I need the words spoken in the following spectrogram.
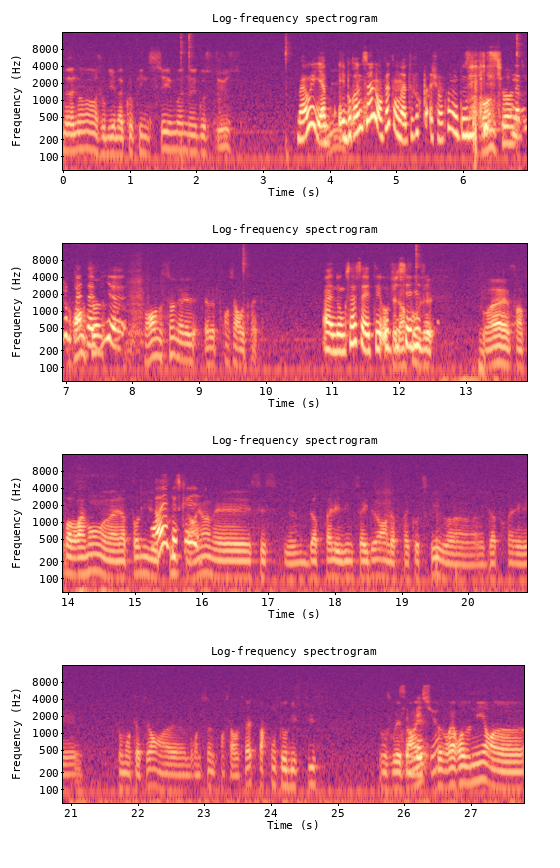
Non, non, j'ai oublié ma copine Simone Gostus. Bah oui, y a... Et Bronson, en fait, on a toujours pas. Je suis en train de me poser la question. Bronson, On a toujours pas Bronson. d'avis. euh. Branson, elle, elle prend sa retraite. Ah, donc ça, ça a été officialisé. Ouais, enfin pas vraiment, euh, elle a pas mis de Ah ouais, parce que- rien, mais c'est euh, d'après les insiders, d'après Coach Reeve, euh, d'après les commentateurs, euh, Bronson prend sa retraite. Par contre, Augustus, dont je voulais parler, devrait revenir euh,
